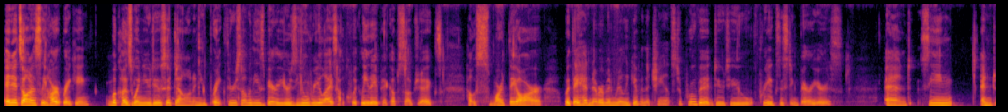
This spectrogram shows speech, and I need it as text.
and it's honestly heartbreaking because when you do sit down and you break through some of these barriers, you realize how quickly they pick up subjects, how smart they are, but they had never been really given the chance to prove it due to pre existing barriers. And seeing, and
